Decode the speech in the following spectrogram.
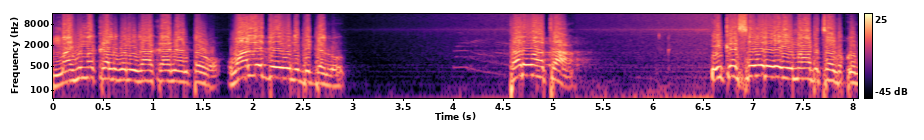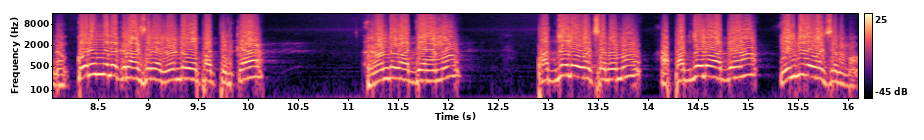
మహిమ కలుగును గాక అని అంటావు. వాళ్ళే దేవుని బిడ్డలు. తరువాత ఇంకా చివరిగా ఈ మాట చదువుకుందాం. కొరిందులకు రాసిన రెండవ పత్రిక రెండవ అధ్యాయము పద్మూడవ వచనము ఆ పద్మూడవ అధ్యాయం ఎనిమిదవ వచనము.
